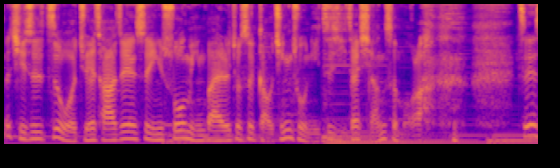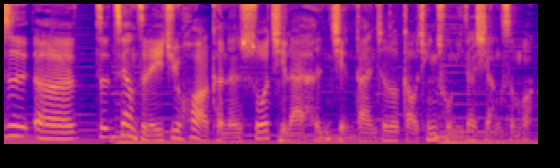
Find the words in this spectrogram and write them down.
那其实自我觉察这件事情说明白了，就是搞清楚你自己在想什么了。这件事，呃，这这样子的一句话，可能说起来很简单，就是搞清楚你在想什么。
